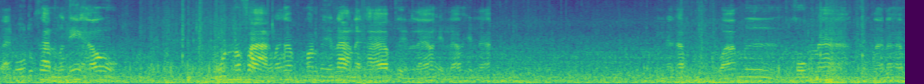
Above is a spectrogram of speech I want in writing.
สายโมทุกท่านวันนี้เอาบุญมาฝากนะครับม่อนพญานาคนะครับเห็นแล้วเห็นแล้วเห็นแล้วนี่นะครับขวามือโค้งหน้าถึงแล้วนะครับ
